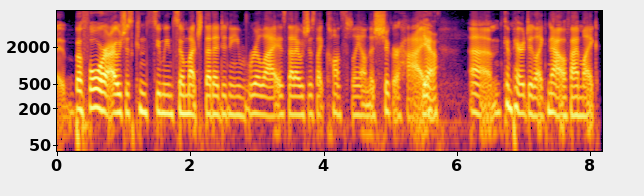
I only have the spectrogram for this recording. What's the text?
uh, before I was just consuming so much that I didn't even realize that I was just like constantly on the sugar high. Yeah. Um, compared to like now, if I'm like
